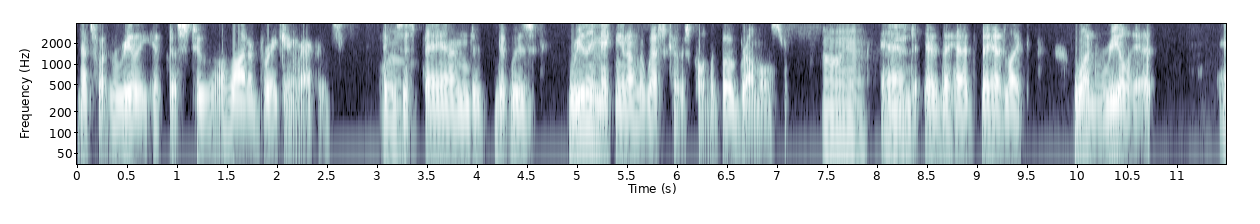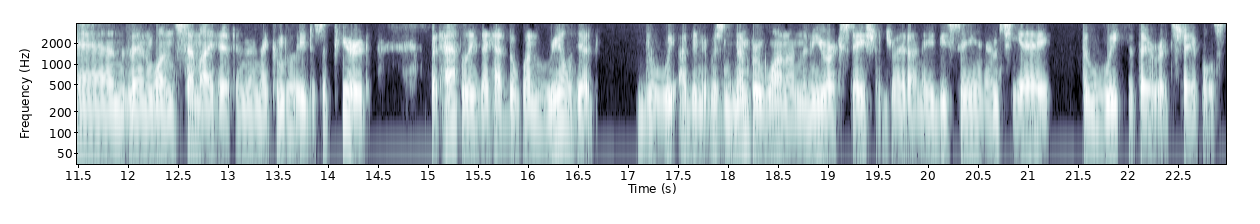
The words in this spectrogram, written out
that's what really hit us to a lot of breaking records. There was this band that was really making it on the West Coast called the Beau Brummels. Oh yeah. And yeah. they had they had like one real hit and then one semi hit and then they completely disappeared. But happily they had the one real hit the week I mean it was number 1 on the New York stations, right? On ABC and MCA the week that they were at Staples.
